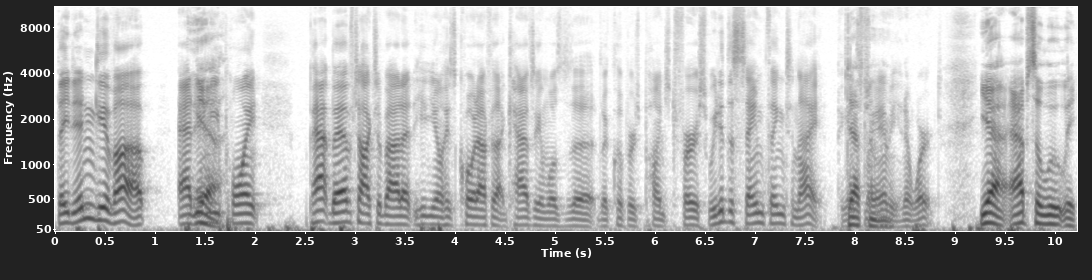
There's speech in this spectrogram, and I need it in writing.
They didn't give up at Yeah. any point. Pat Bev talked about it. He, you know, his quote after that Cavs game was the the Clippers punched first. We did the same thing tonight against Definitely. Miami, and it worked. yeah, absolutely.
